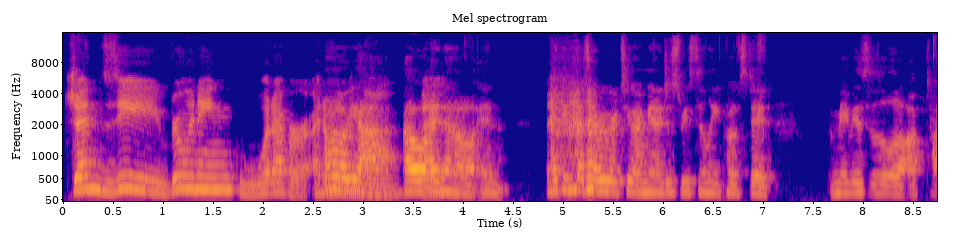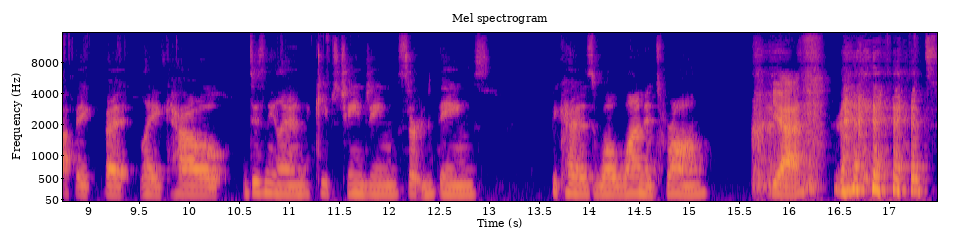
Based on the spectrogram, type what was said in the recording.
Gen Z ruining whatever. I don't oh yeah. know. oh, I but- know, and I think that's everywhere too. I mean, I just recently posted. Maybe this is a little off topic, but like how Disneyland keeps changing certain things because, well, one, it's wrong. Yeah. it's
